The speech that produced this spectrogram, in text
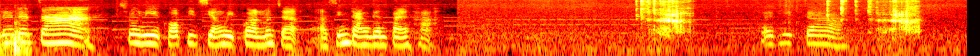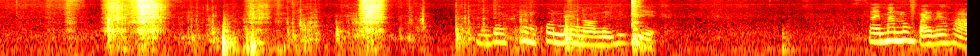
เลยเด้อจ้า ช่วงนี้ขอปิดเสียงไว้ก่อนมันจะเสียงดังเกินไปค่ะ ส่พริกจ้ามันต้องเข้มข้นแน่นอนเลยพี่พีใส่มันลงไปเลยค่ะ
